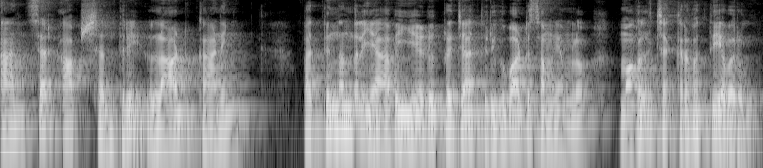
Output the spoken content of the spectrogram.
Answer option three Lord Canning పద్దెనిమిది వందల యాభై ఏడు ప్రజా తిరుగుబాటు సమయంలో మొఘల్ చక్రవర్తి ఎవరు?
